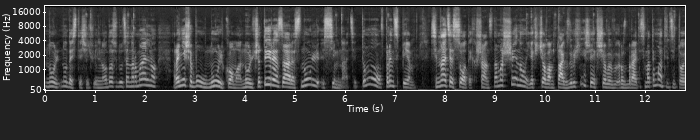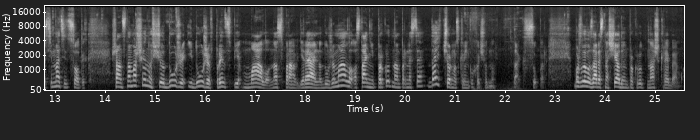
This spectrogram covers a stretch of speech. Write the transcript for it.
0, ну десь тисяч вільного досвіду це нормально. Раніше був 0,04, зараз 0,17. Тому, в принципі, 17 сотих шанс на машину. Якщо вам так зручніше, якщо ви розбираєтесь в математиці, то 17 сотих шанс на машину, що дуже і дуже, в принципі, мало. Насправді, реально дуже мало. Останній прокрут нам принесе. Дай чорну скриньку хоч одну. Так, супер. Можливо, зараз на ще один прокрут нашкребемо.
